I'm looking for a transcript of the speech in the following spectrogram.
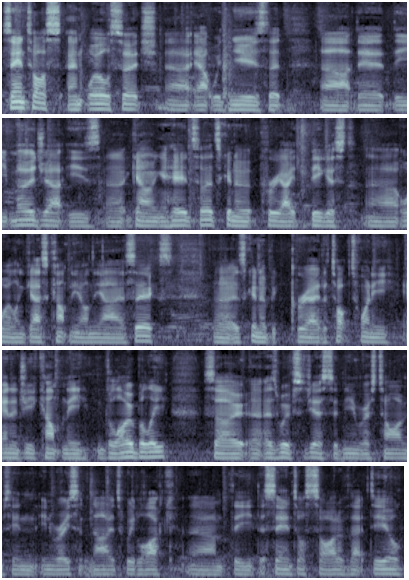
Santos and Oil Search uh, out with news that uh, the merger is uh, going ahead, so that's going to create the biggest uh, oil and gas company on the ASX. Uh, it's going to create a top 20 energy company globally. So, uh, as we've suggested numerous times in, in recent notes, we like um, the, the Santos side of that deal.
